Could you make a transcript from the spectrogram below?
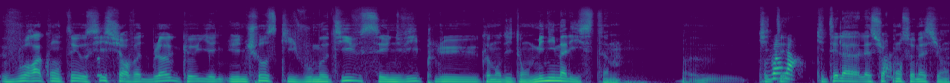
Vous racontez aussi sur votre blog qu'il y a une- chose qui vous motive, c'est une vie plus, comment dit-on, minimaliste. Euh, quitter Voilà. quitter la, la surconsommation.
